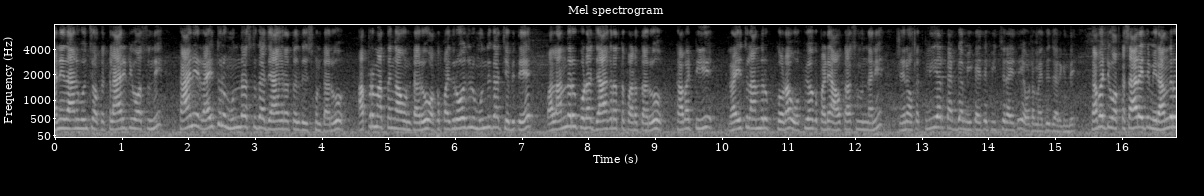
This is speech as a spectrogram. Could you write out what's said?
అనే దాని గురించి ఒక క్లారిటీ వస్తుంది. కానీ రైతులు ముందస్తుగా జాగ్రత్తలు తీసుకుంటారు అప్రమత్తంగా ఉంటారు. ఒక పది రోజులు ముందుగా చెబితే వాళ్ళందరూ కూడా జాగ్రత్త పడతారు. కాబట్టి రైతులందరూ కూడా ఉపయోగపడే అవకాశం ఉందని నేను ఒక క్లియర్ కట్గా మీకైతే పిక్చర్ అయితే ఇవ్వడం అయితే జరిగింది. కాబట్టి ఒక్కసారి అయితే మీరు అందరూ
